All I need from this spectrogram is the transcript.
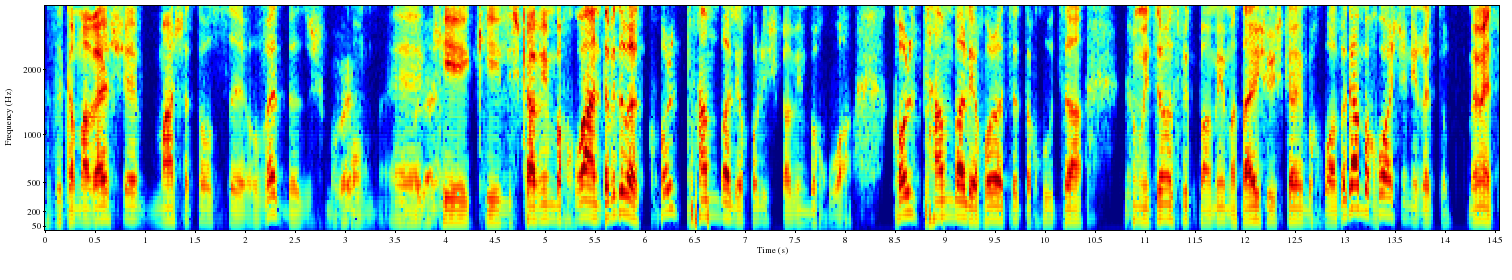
זה גם מראה שמה שאתה עובד עובד באיזשהו עובד, מקום. אה, כי, כי לשכב עם בחורה, אני תמיד אומר, כל טמבל יכול לשכב עם בחורה. כל טמבל יכול לצאת החוצה, אם הוא יצא מספיק פעמים, מתי שהוא ישכב עם בחורה, וגם בחורה שנראית טוב, באמת.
